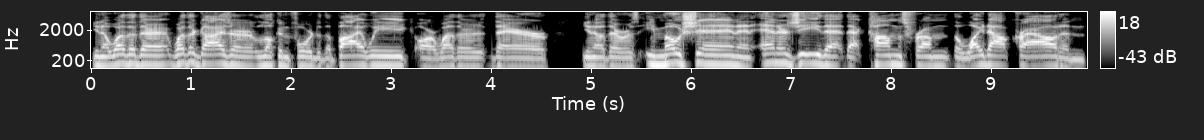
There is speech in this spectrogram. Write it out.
you know whether they're whether guys are looking forward to the bye week or whether they're you know there was emotion and energy that that comes from the whiteout crowd and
